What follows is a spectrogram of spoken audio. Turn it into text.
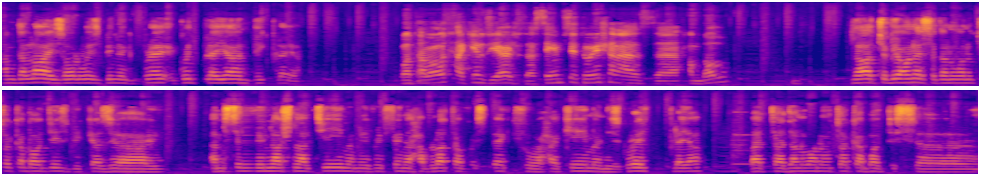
Hamdallah has always been a great, good player and big player. What about Hakim Ziyech? The same situation as uh, Hamdallah? No, to be honest, I don't want to talk about this because uh, I'm still in national team and everything. I have a lot of respect for Hakim and he's a great player, but I don't want to talk about this uh,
